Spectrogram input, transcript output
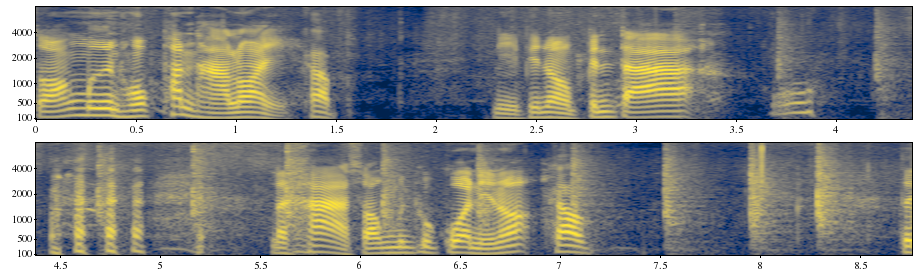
สองหมื่นหกพันห้าร้อยครับ นี่พี่น้องเป็นตาโอ้ราคาสองหมื่นกว่าๆนี่เนาะครับตะ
